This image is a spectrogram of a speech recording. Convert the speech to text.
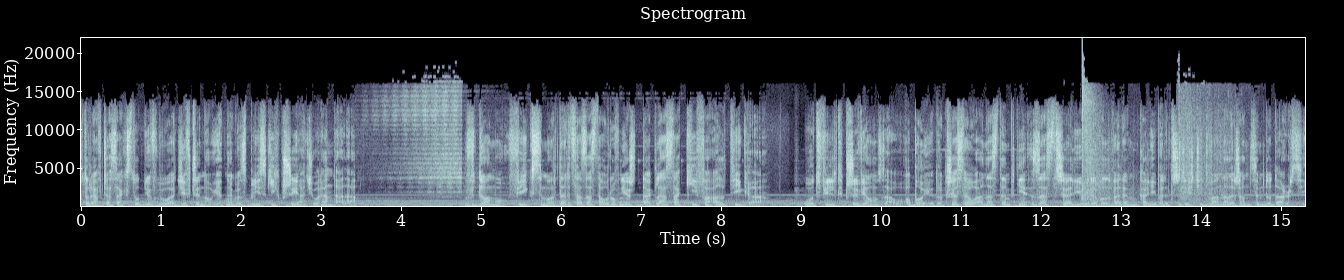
która w czasach studiów była dziewczyną jednego z bliskich przyjaciół Randala. W domu Fix morderca zastał również Douglasa Kifa Altiga. Woodfield przywiązał oboje do krzeseł, a następnie zastrzelił rewolwerem kaliber 32 należącym do Darcy.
